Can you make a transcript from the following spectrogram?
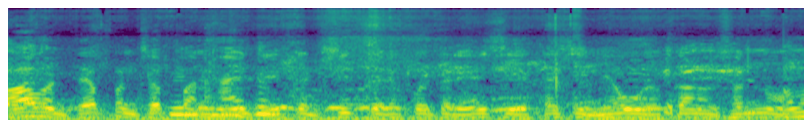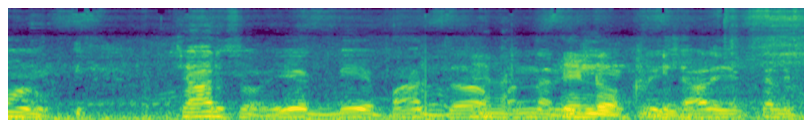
બાવન ત્રેપન છપ્પન સાઠ એકસઠ સિત્તેર એકોતેર એસી એકાસી નેવું એકાણું છન્નું નવ્વાણું ચારસો એક બે પાંચ દસ પંદર વીસ એકવીસ સાડી એકતાલીસ.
